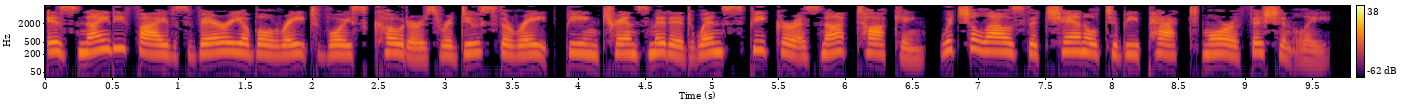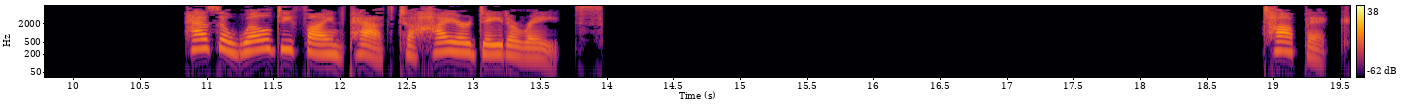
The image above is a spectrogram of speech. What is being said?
IS-95's variable rate voice coders reduce the rate being transmitted when speaker is not talking, which allows the channel to be packed more efficiently. Has a well-defined path to higher data rates. Topic.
